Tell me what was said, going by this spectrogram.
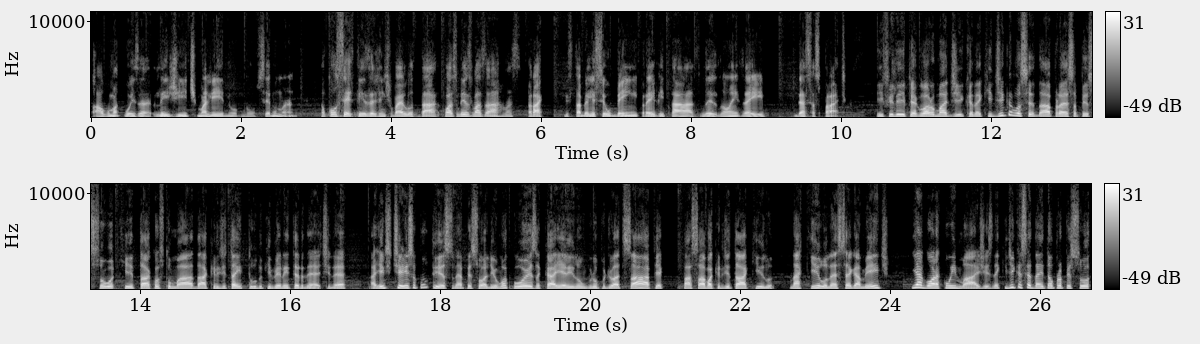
alguma coisa legítima ali no, no ser humano. Então, com certeza, a gente vai lutar com as mesmas armas para estabelecer o bem e para evitar as lesões aí dessas práticas. E Felipe, agora uma dica, né? Que dica você dá para essa pessoa que está acostumada a acreditar em tudo que vê na internet, né? A gente tinha isso com texto, né? A pessoa lia uma coisa, caía ali num grupo de WhatsApp, passava a acreditar aquilo, naquilo, né, cegamente. E agora com imagens, né? Que dica você dá então para a pessoa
